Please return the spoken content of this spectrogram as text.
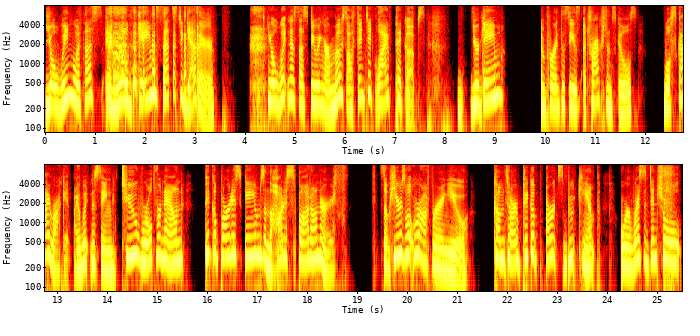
you'll wing with us and we'll game sets together. You'll witness us doing our most authentic live pickups. Your game, in parentheses, attraction skills, will skyrocket by witnessing two world renowned pickup artist games in the hottest spot on earth. So here's what we're offering you come to our pickup arts boot camp or residential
